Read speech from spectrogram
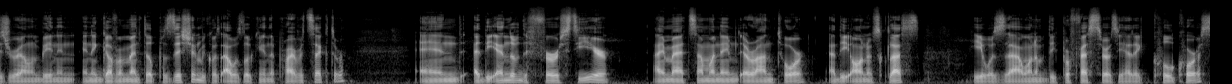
Israel and being in, in a governmental position because I was looking in the private sector. And at the end of the first year, I met someone named Eran Tor at the honors class. He was uh, one of the professors. He had a cool course.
